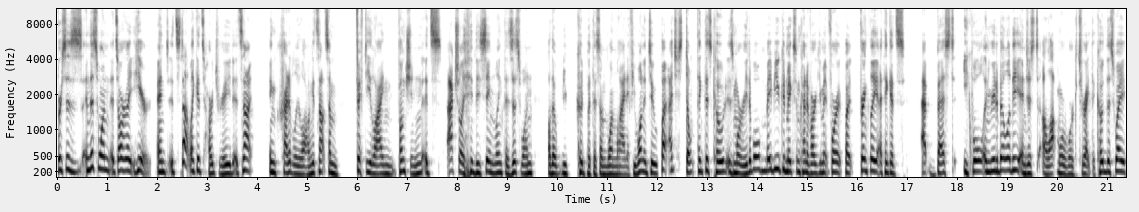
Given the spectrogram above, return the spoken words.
versus in this one, it's all right here. And it's not like it's hard to read. It's not incredibly long. It's not some 50 line function. It's actually the same length as this one, although you could put this on one line if you wanted to, but I just don't think this code is more readable. Maybe you could make some kind of argument for it, but frankly, I think it's at best equal in readability and just a lot more work to write the code this way.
